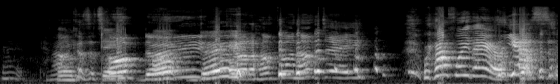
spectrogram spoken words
because it's day. hump day. Hump day. Got a hump on hump day. We're halfway there. yes.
